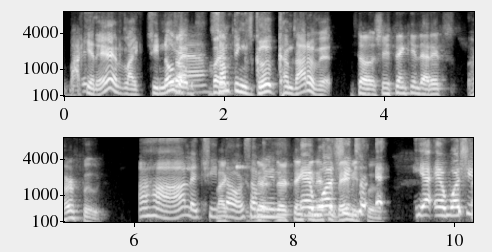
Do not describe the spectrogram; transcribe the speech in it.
va a It's- querer. Like she knows Yeah. that But- something's good comes out of it. so she's thinking that it's her food. Ajá, lechita Like, or they're- something. they're thinking and it's what a baby's tr- food. eh, Yeah, and when she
